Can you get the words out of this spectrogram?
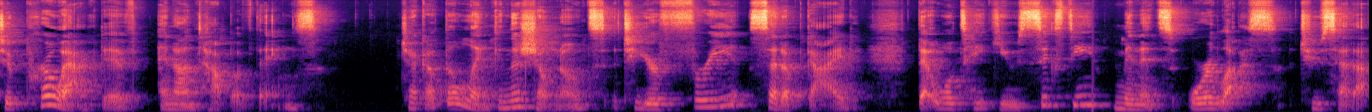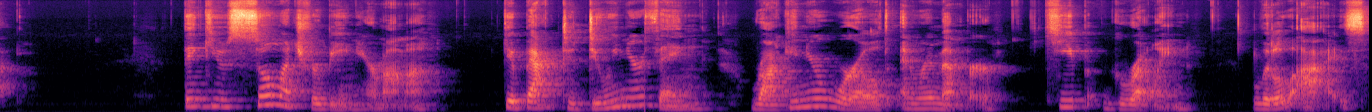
to proactive and on top of things. Check out the link in the show notes to your free setup guide that will take you 60 minutes or less to set up. Thank you so much for being here, Mama. Get back to doing your thing, rocking your world, and remember keep growing. Little eyes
